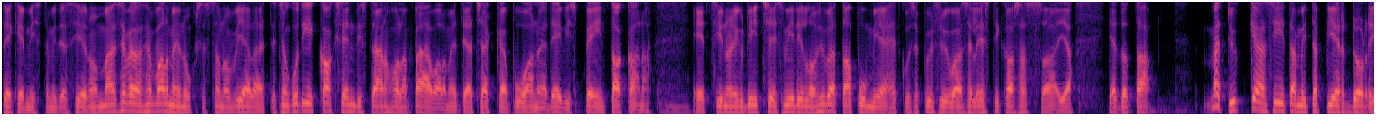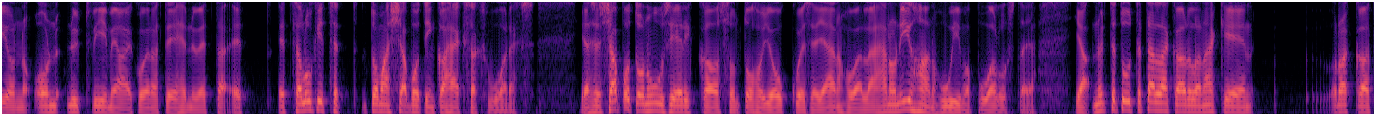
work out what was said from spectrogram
tekemistä, mitä siellä on. Mä sen verran sen valmennuksessa sanon vielä, että se on kuitenkin kaksi entistä NHL päävalmentajaa, Jack Capuano ja Davis Payne takana. Mm. Et siinä on niin DJ Smithillä on hyvät apumiehet, kun se pysyy vain se lesti kasassaan. Ja, ja tota, mä tykkään siitä, mitä Pierre Dorion on nyt viime aikoina tehnyt, että et, et sä lukitset Thomas Chabotin kahdeksaksi vuodeksi. Ja se Chabot on uusi Erik Karlsson tuohon joukkueeseen ja NHL. Hän on ihan huima puolustaja. Ja nyt te tuutte tällä kaudella näkeen rakkaat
